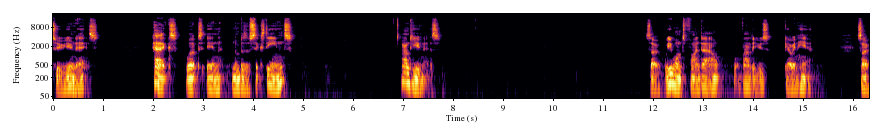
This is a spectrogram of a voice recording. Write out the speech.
2 units, Hex works in numbers of 16s and units. So we want to find out what values go in here. So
